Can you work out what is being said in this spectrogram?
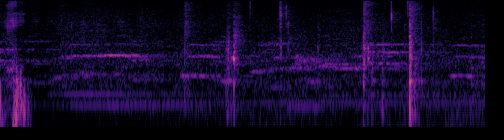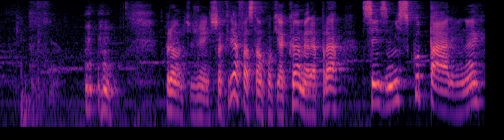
Pronto, gente. Só queria afastar um pouquinho a câmera para vocês me escutarem, né?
